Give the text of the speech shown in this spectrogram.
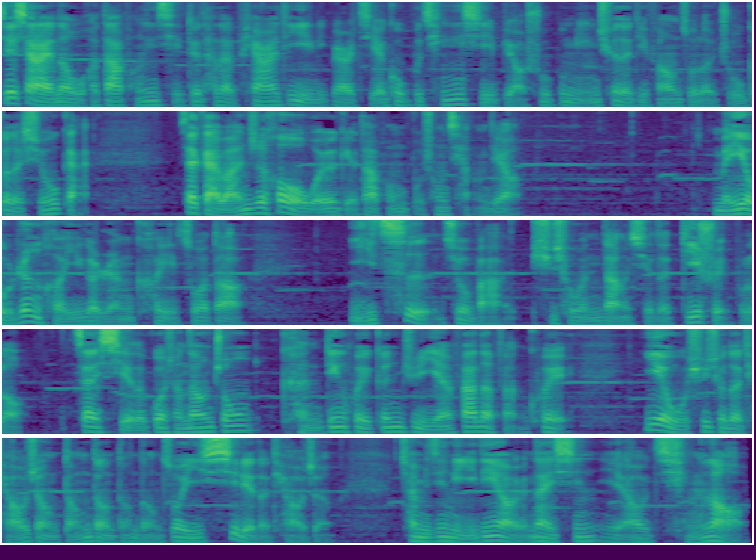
接下来呢，我和大鹏一起对他的 PRD 里边结构不清晰、表述不明确的地方做了逐个的修改。在改完之后，我又给大鹏补充强调，没有任何一个人可以做到。一次就把需求文档写得滴水不漏，在写的过程当中，肯定会根据研发的反馈、业务需求的调整等等等等做一系列的调整。产品经理一定要有耐心，也要勤劳，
